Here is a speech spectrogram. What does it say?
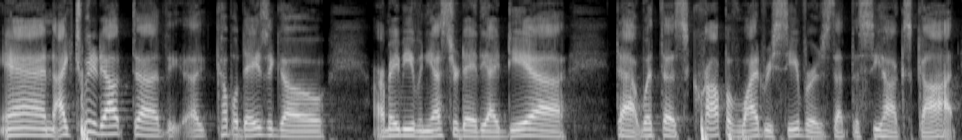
And I tweeted out uh, the, a couple days ago, or maybe even yesterday, the idea that with this crop of wide receivers that the Seahawks got,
